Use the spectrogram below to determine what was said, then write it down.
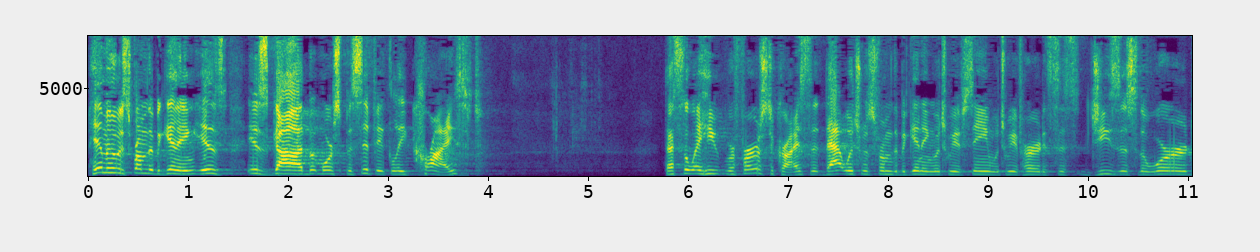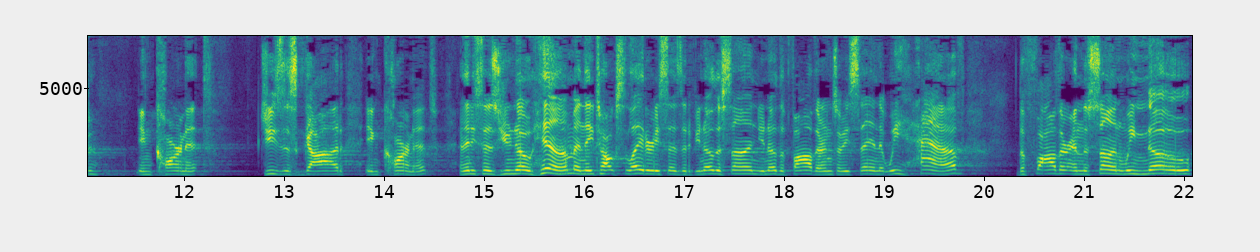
Him who is from the beginning is, is God, but more specifically, Christ. That's the way he refers to Christ, that that which was from the beginning, which we have seen, which we have heard, it's this Jesus, the Word incarnate, Jesus, God incarnate. And then he says, You know him. And he talks later, he says that if you know the Son, you know the Father. And so he's saying that we have the Father and the Son. We know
